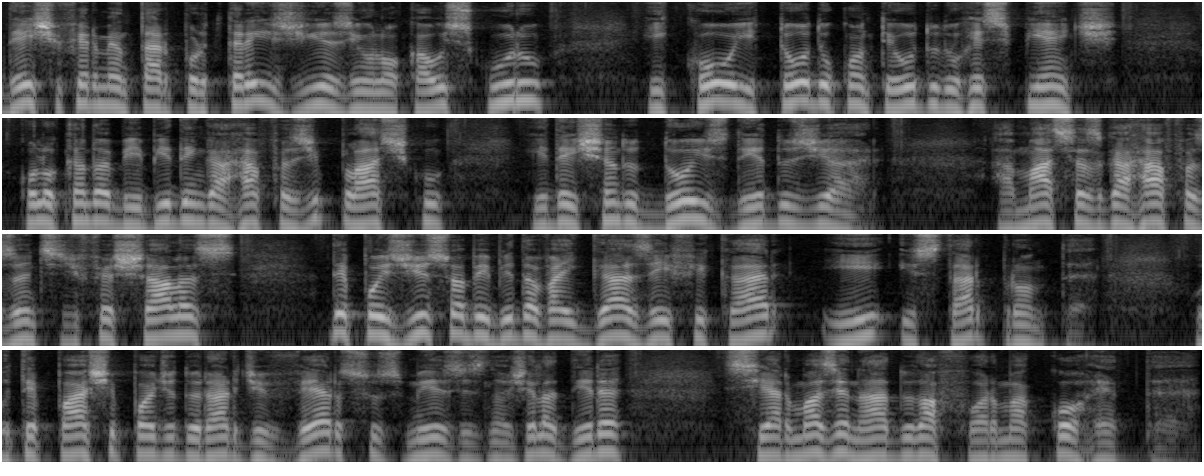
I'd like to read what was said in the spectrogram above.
Deixe fermentar por três dias em um local escuro e coe todo o conteúdo do recipiente, colocando a bebida em garrafas de plástico e deixando dois dedos de ar. Amasse as garrafas antes de fechá-las. Depois disso, a bebida vai gaseificar e estar pronta. O tepache pode durar diversos meses na geladeira se armazenado da forma correta.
